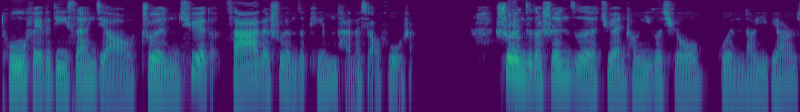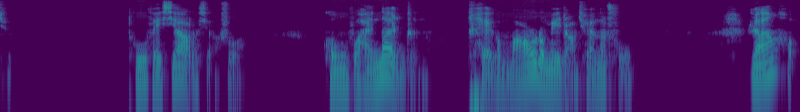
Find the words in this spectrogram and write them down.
土匪的第三脚准确的砸在顺子平坦的小腹上，顺子的身子卷成一个球，滚到一边去了。土匪笑了笑说：“功夫还嫩着呢。”这个毛都没长全的出，然后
